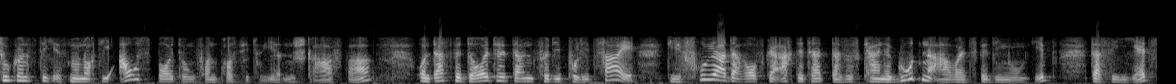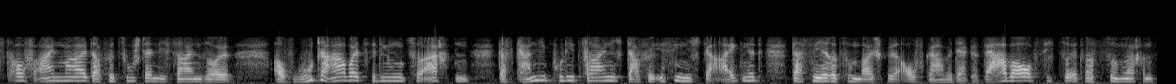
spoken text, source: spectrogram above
zukünftig ist nur noch die Ausbeutung von Prostituierten strafbar. Und das bedeutet dann für die Polizei, die früher darauf geachtet hat, dass es keine guten Arbeitsbedingungen gibt, dass sie jetzt auf einmal dafür zuständig sein soll, auf gute Arbeitsbedingungen zu achten. Das kann die Polizei nicht, dafür ist sie nicht geeignet. Das wäre zum Beispiel Aufgabe der Gewerbeaufsicht, so etwas zu machen.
